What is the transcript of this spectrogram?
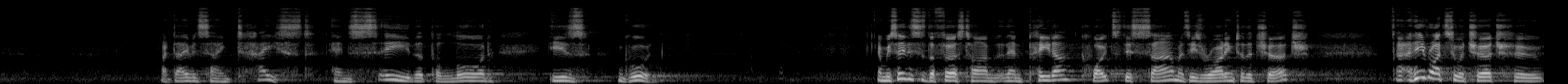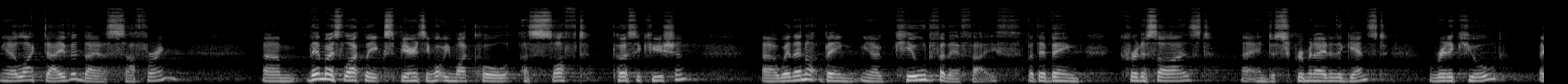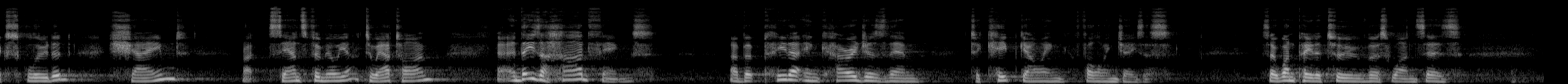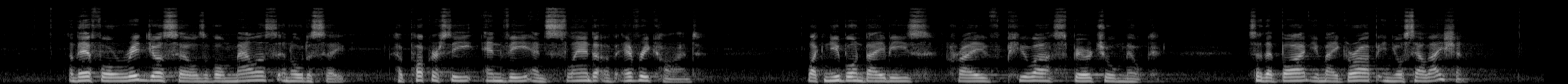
Right, David's saying, taste and see that the Lord is good. And we see this is the first time that then Peter quotes this psalm as he's writing to the church. And he writes to a church who, you know, like David, they are suffering. Um, they're most likely experiencing what we might call a soft persecution, uh, where they're not being, you know, killed for their faith, but they're being criticised uh, and discriminated against, ridiculed, excluded, shamed. Right? Sounds familiar to our time. And these are hard things, uh, but Peter encourages them to keep going following Jesus. So 1 Peter 2, verse 1 says, Therefore, rid yourselves of all malice and all deceit, hypocrisy, envy, and slander of every kind. Like newborn babies, crave pure spiritual milk, so that by it you may grow up in your salvation,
